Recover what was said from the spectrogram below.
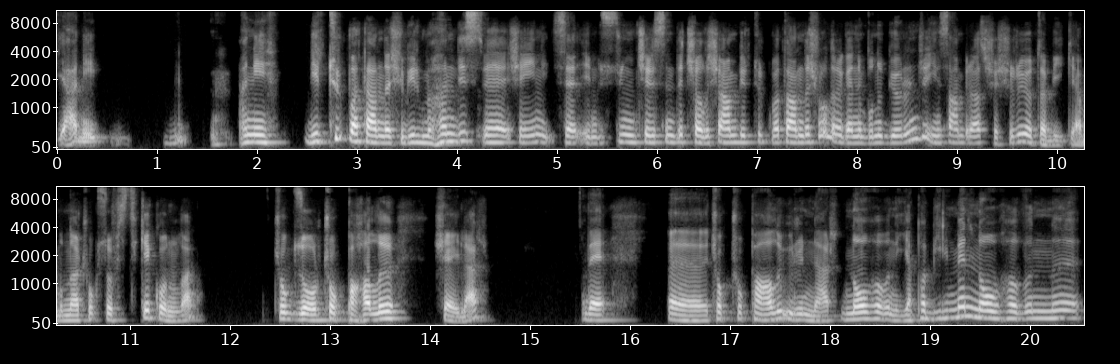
yani hani bir Türk vatandaşı, bir mühendis ve şeyin endüstrinin içerisinde çalışan bir Türk vatandaşı olarak hani bunu görünce insan biraz şaşırıyor tabii ki. Yani bunlar çok sofistike konular. Çok zor, çok pahalı şeyler ve e, çok çok pahalı ürünler. Know-how'ını yapabilme know-how'ını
